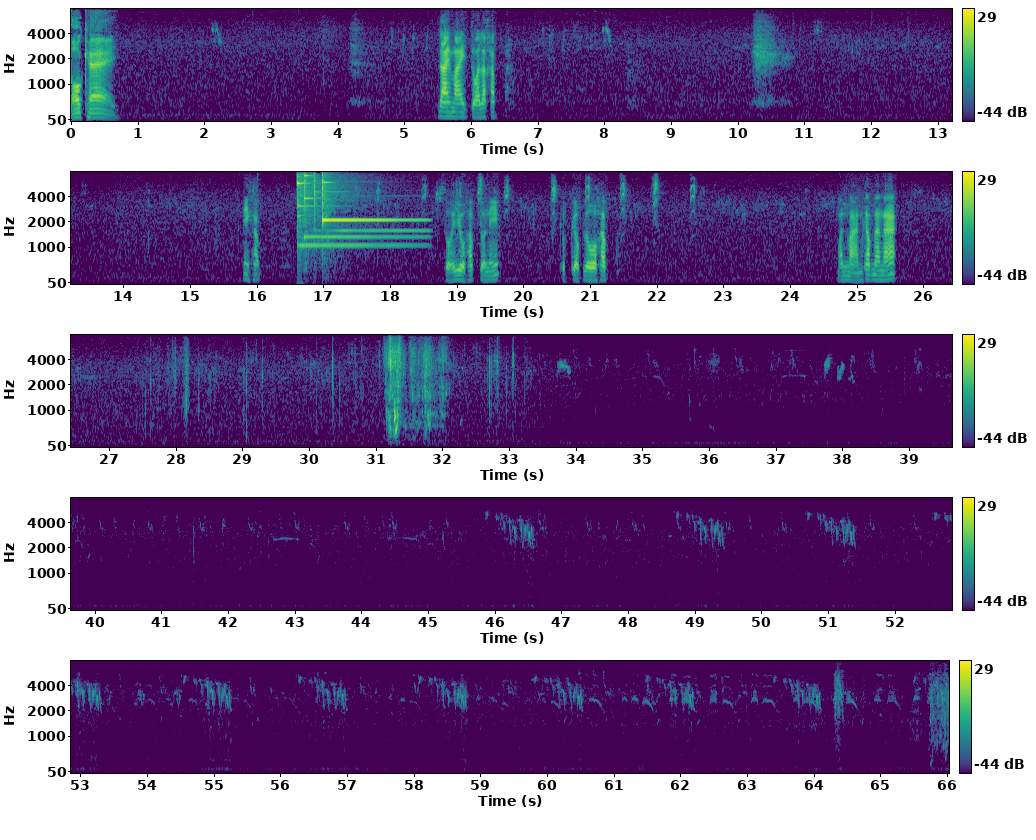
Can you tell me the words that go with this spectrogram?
โอเคได้มาอีกตัวแล้วครับ นี่ครับ สวยอยู่ครับตัวนี้ เกือบเกือบโลครับ มันหมานครับนะนะ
